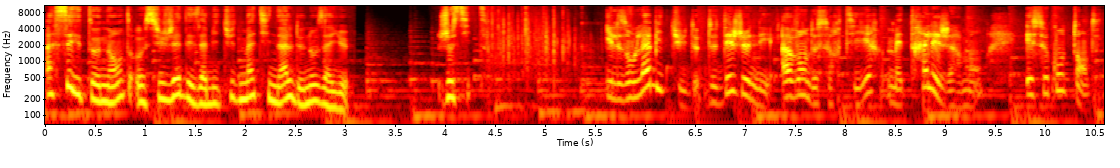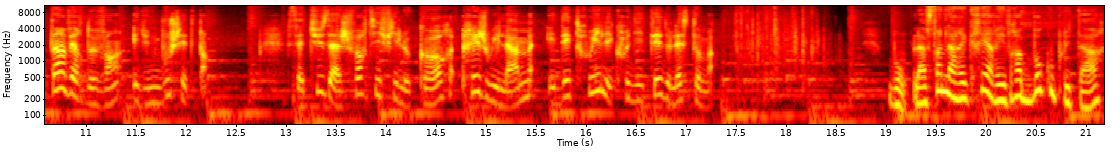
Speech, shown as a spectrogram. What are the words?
assez étonnante au sujet des habitudes matinales de nos aïeux. Je cite. Ils ont l'habitude de déjeuner avant de sortir, mais très légèrement, et se contentent d'un verre de vin et d'une bouchée de pain. Cet usage fortifie le corps, réjouit l'âme et détruit les crudités de l'estomac. Bon, la fin de la récré arrivera beaucoup plus tard,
